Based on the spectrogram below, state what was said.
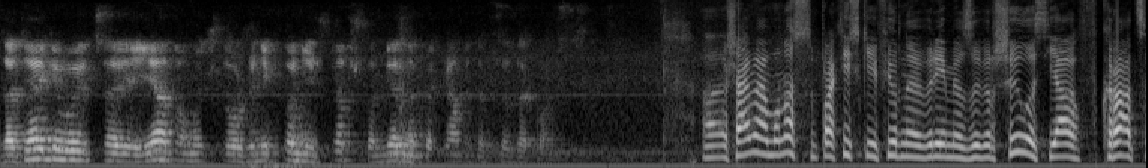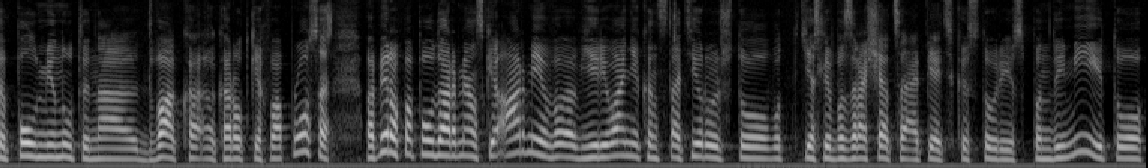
затягиваются, и я думаю, что уже никто не ждет, что мирным путем это все закончится. А, Шаймам, у нас практически эфирное время завершилось. Я вкратце полминуты на два коротких вопроса. Во-первых, по поводу армянской армии. В Ереване констатируют, что вот если возвращаться опять к истории с пандемией, то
